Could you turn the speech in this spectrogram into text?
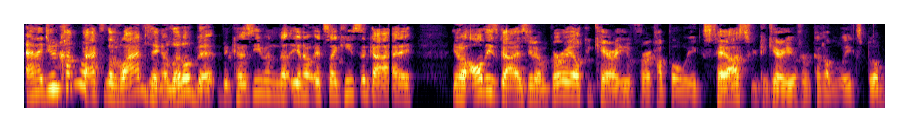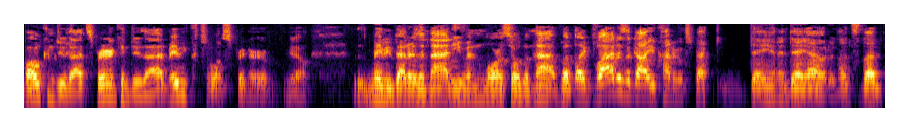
and I do come back to the Vlad thing a little bit because even you know it's like he's the guy you know, all these guys, you know, Gurriel can carry you for a couple of weeks. Teoscar can carry you for a couple of weeks. Bo can do that. Springer can do that. Maybe well, Springer, you know, maybe better than that, even more so than that. But like Vlad is a guy you kind of expect day in and day out, and that's that.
